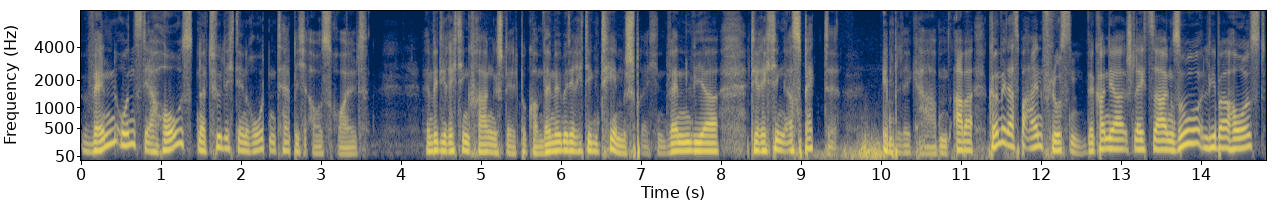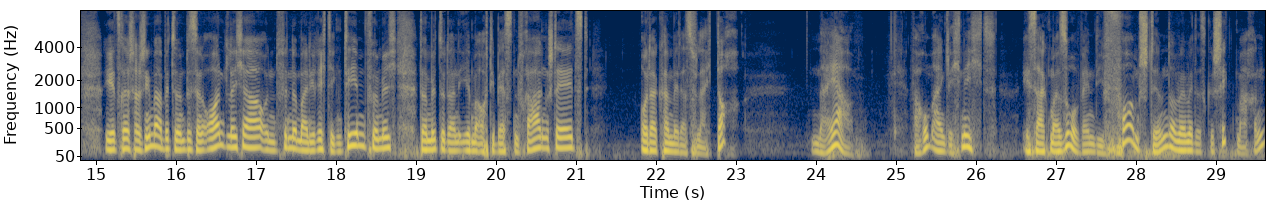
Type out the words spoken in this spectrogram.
Wenn uns der Host natürlich den roten Teppich ausrollt wenn wir die richtigen Fragen gestellt bekommen, wenn wir über die richtigen Themen sprechen, wenn wir die richtigen Aspekte im Blick haben. Aber können wir das beeinflussen? Wir können ja schlecht sagen, so, lieber Host, jetzt recherchiere mal bitte ein bisschen ordentlicher und finde mal die richtigen Themen für mich, damit du dann eben auch die besten Fragen stellst. Oder können wir das vielleicht doch? Naja, warum eigentlich nicht? ich sag mal so, wenn die Form stimmt und wenn wir das geschickt machen,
